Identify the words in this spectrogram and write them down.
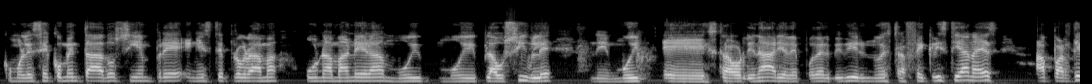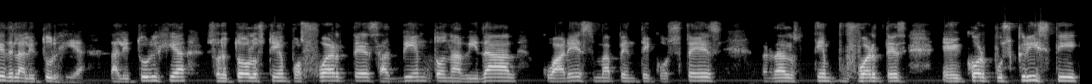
Como les he comentado siempre en este programa, una manera muy, muy plausible y muy eh, extraordinaria de poder vivir nuestra fe cristiana es a partir de la liturgia. La liturgia, sobre todo los tiempos fuertes, Adviento, Navidad, Cuaresma, Pentecostés, ¿verdad? Los tiempos fuertes, eh, Corpus Christi,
